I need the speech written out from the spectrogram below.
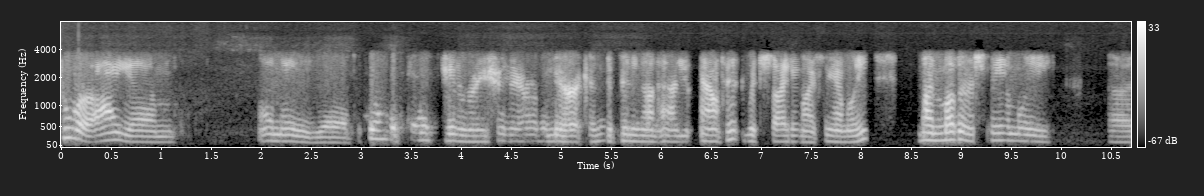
Sure, I um, I'm a uh, fourth generation Arab American, depending on how you count it, which side of my family. My mother's family uh,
